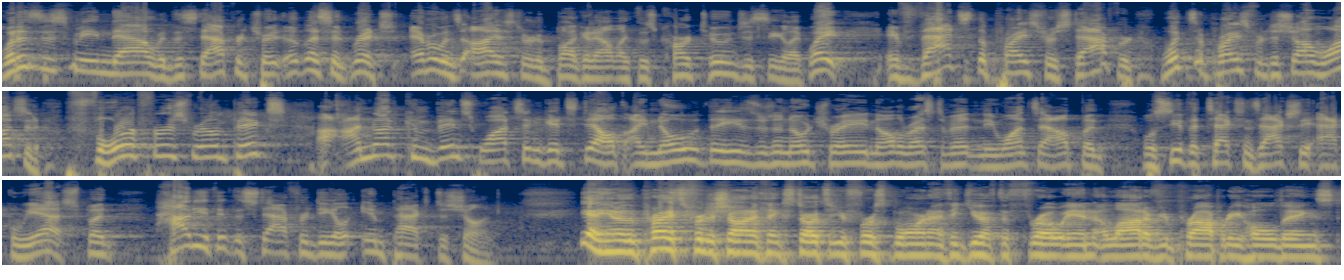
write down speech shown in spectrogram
what does this mean now with the Stafford trade? Uh, listen, Rich, everyone's eyes started bugging out like those cartoons you see. Like, wait, if that's the price for Stafford, what's the price for Deshaun Watson? Four first round picks? Uh, I'm not convinced Watson gets dealt. I know that there's a no trade and all the rest of it, and he wants out, but we'll see if the Texans actually acquiesce. But how do you think the Stafford deal impacts Deshaun? Yeah, you know, the price for Deshaun, I think, starts at your firstborn. I think you have to throw in a lot of your property holdings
